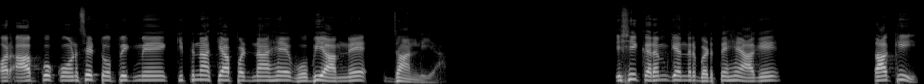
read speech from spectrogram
और आपको कौन से टॉपिक में कितना क्या पढ़ना है, वो भी आपने जान लिया। इसी क्रम के अंदर बढ़ते हैं आगे, ताकि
